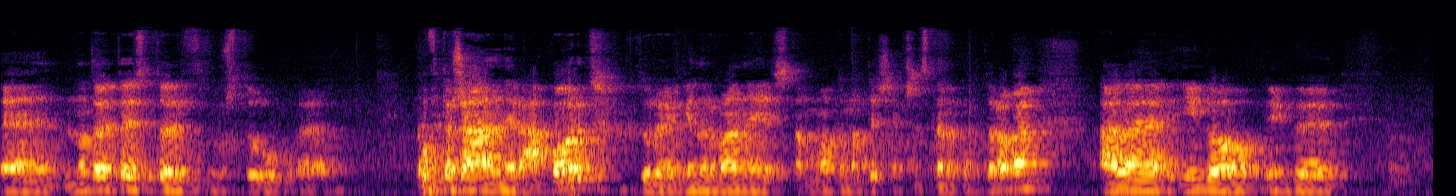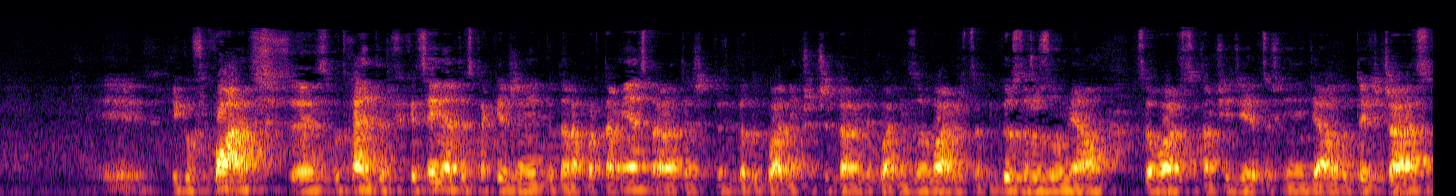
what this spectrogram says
E, no to, to, jest, to jest po prostu e, powtarzalny raport, który generowany jest tam automatycznie przez systemy komputerowe, ale jego jakby jego wkład w e, spotkanie taryfikacyjne to jest takie, że nie tylko raport jest, ale też ktoś go dokładnie przeczytał i dokładnie zauważył, co go zrozumiał, zauważył, co tam się dzieje, co się nie działo dotychczas,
